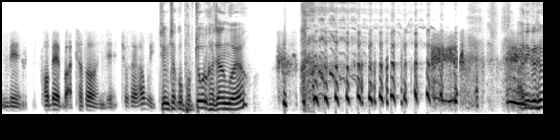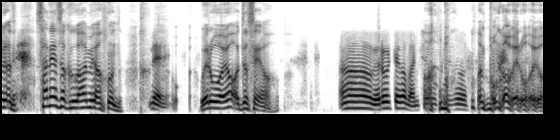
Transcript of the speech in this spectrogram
네, 법에 맞춰서 이제 조사를 하고 있죠. 지금 자꾸 법적으로 가자는 거예요? 아니 그러면 산에서 그거 하면 네. 외로워요? 어떠세요? 아, 외로울 때가 많죠. 어, 그래서 뭐가 외로워요?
